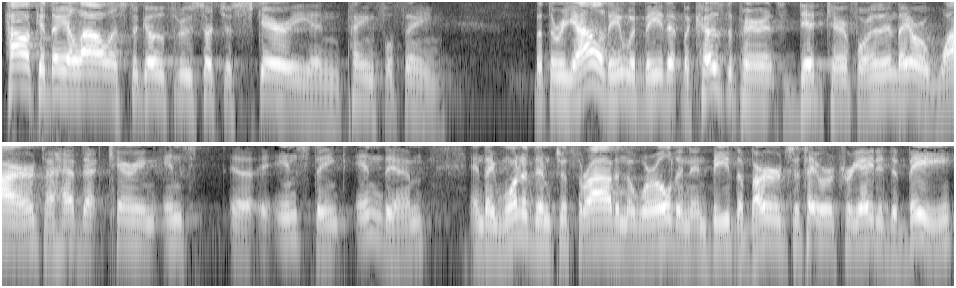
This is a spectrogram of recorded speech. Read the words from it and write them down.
How could they allow us to go through such a scary and painful thing? But the reality would be that because the parents did care for them, they are wired to have that caring inst- uh, instinct in them and they wanted them to thrive in the world and, and be the birds that they were created to be,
